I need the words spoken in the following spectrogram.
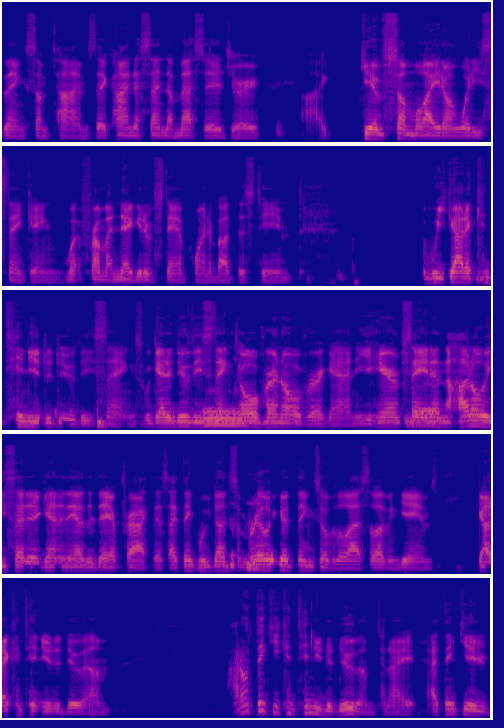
things sometimes that kind of send a message or uh, give some light on what he's thinking from a negative standpoint about this team we got to continue to do these things. We got to do these things mm. over and over again. You hear him say yeah. it in the huddle. He said it again in the other day of practice. I think we've done some really good things over the last 11 games. Got to continue to do them. I don't think you continued to do them tonight. I think you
